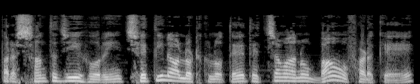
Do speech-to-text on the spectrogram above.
ਪਰ ਸੰਤ ਜੀ ਹੋਰੀ ਛੇਤੀ ਨਾਲ ਉੱਠ ਖਲੋਤੇ ਤੇ ਚਵਾਂ ਨੂੰ ਬਾਹੋਂ ਫੜ ਕੇ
